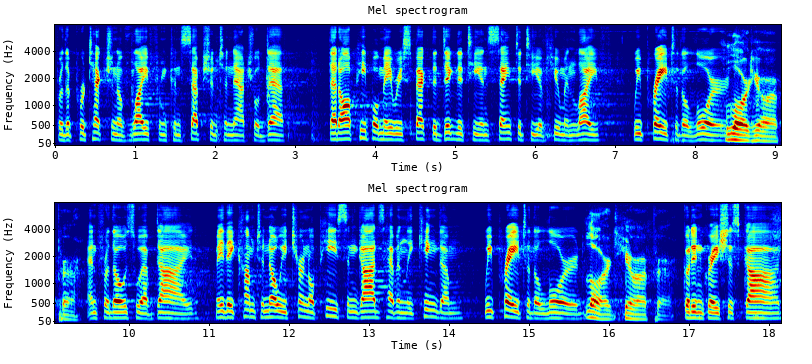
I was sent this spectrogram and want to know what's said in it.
For the protection of life from conception to natural death, that all people may respect the dignity and sanctity of human life, we pray to the Lord. Lord, hear our prayer. And for those who have died, may they come to know eternal peace in God's heavenly kingdom we pray to the Lord. Lord, hear our prayer. Good and gracious God,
